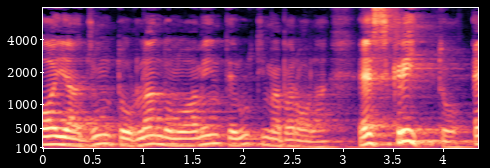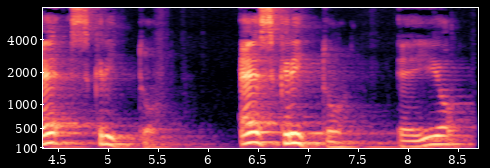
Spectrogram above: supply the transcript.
Poi ha aggiunto urlando nuovamente l'ultima parola. È scritto, è scritto, è scritto e io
